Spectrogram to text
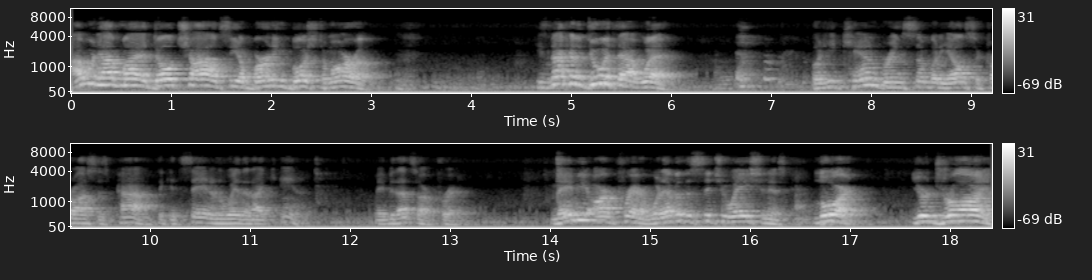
I would have my adult child see a burning bush tomorrow. He's not going to do it that way. But he can bring somebody else across his path that could say it in a way that I can't. Maybe that's our prayer. Maybe our prayer, whatever the situation is, Lord, you're drawing.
